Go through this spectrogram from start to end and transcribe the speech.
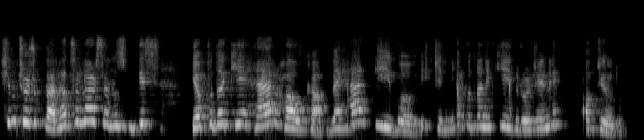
Şimdi çocuklar hatırlarsanız biz yapıdaki her halka ve her pi bağı için yapıdan iki hidrojeni atıyorduk.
